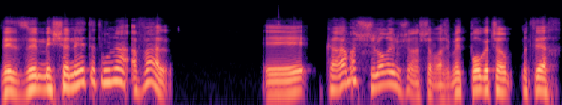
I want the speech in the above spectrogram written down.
וזה משנה את התמונה, אבל קרה משהו שלא ראינו שנה שעברה, שבאמת פוגצ'ר מצליח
